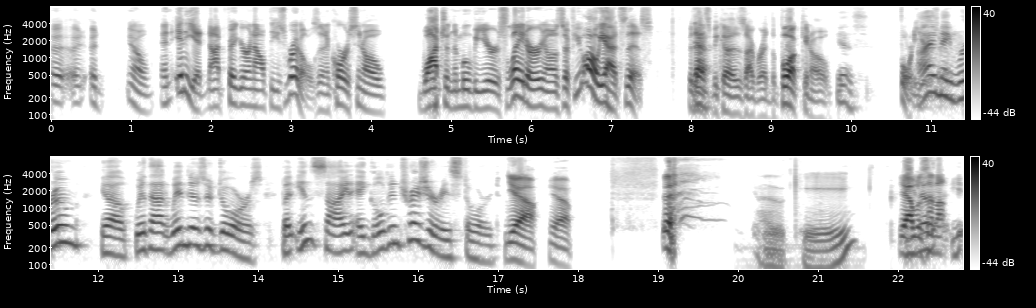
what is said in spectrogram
a, a, a, you know, an idiot not figuring out these riddles, and of course, you know, watching the movie years later, you know, as if you, oh yeah, it's this, but that's because I read the book, you know, Yes. forty years I'm a room you know, without windows or doors, but inside a golden treasure is stored. Yeah, yeah, Okay. yeah. I You was know in the you,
